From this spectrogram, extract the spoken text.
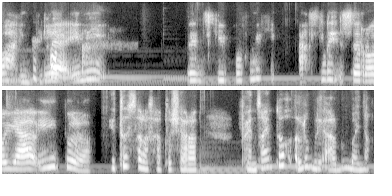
wah gila ini fans K-pop nih asli seroyal itu loh. Itu salah satu syarat. Fansign tuh lu beli album banyak.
